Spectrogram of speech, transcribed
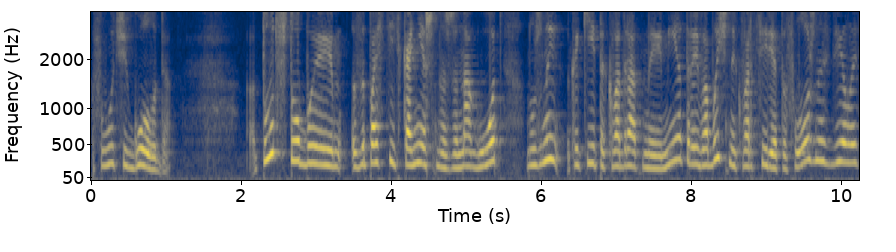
случай голода. Тут, чтобы запастить, конечно же, на год, нужны какие-то квадратные метры. И в обычной квартире это сложно сделать.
